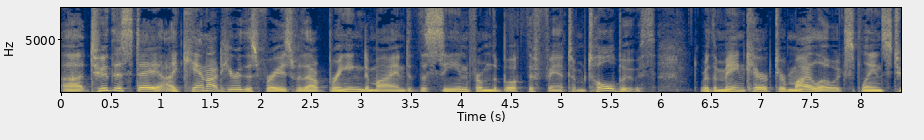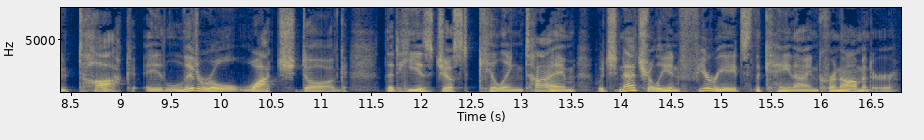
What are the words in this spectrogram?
Uh, to this day, I cannot hear this phrase without bringing to mind the scene from the book The Phantom Tollbooth, where the main character Milo explains to Tock, a literal watchdog, that he is just killing time, which naturally infuriates the canine chronometer.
